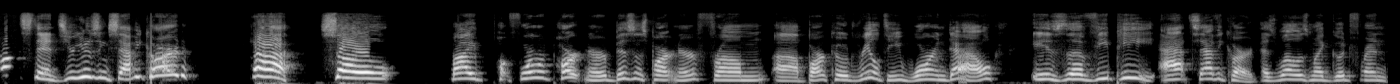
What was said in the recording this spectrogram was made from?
Constance, you're using SavvyCard? Ah, so my former partner, business partner from uh, Barcode Realty, Warren Dow, is the VP at SavvyCard, as well as my good friend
